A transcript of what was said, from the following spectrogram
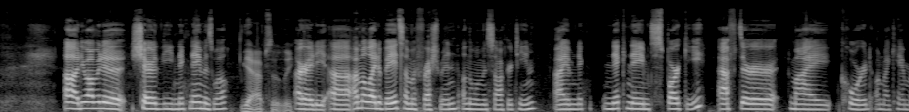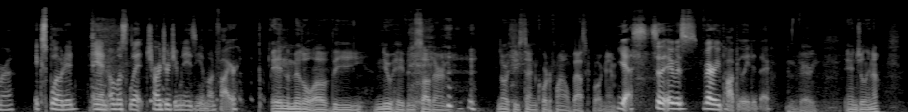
Uh, do you want me to share the nickname as well? Yeah, absolutely. Alrighty. Uh, I'm Alida Bates. I'm a freshman on the women's soccer team. I am nick- nicknamed Sparky after my cord on my camera exploded and almost lit Charger Gymnasium on fire. In the middle of the New Haven Southern Northeast 10 quarterfinal basketball game. Yes. So it was very populated there. Very. Angelina?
